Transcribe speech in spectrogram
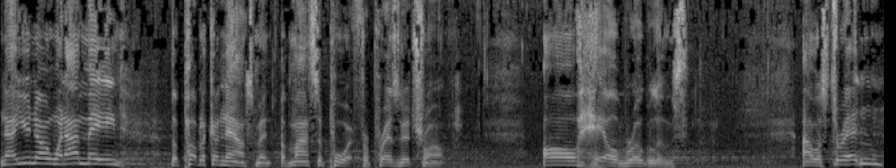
Now, you know, when I made the public announcement of my support for President Trump, all hell broke loose. I was threatened,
